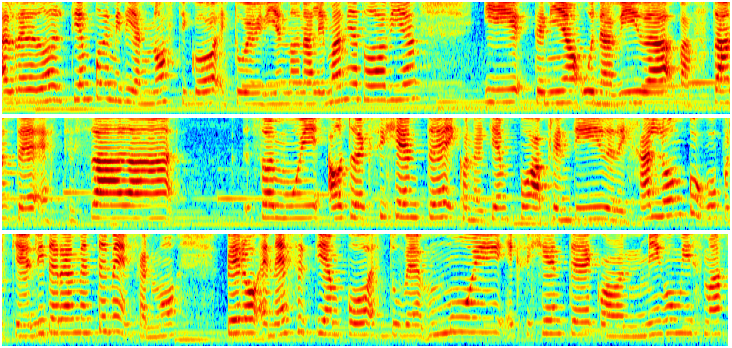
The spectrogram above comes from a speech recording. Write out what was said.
Alrededor del tiempo de mi diagnóstico estuve viviendo en Alemania todavía y tenía una vida bastante estresada. Soy muy autoexigente y con el tiempo aprendí de dejarlo un poco porque literalmente me enfermó. Pero en ese tiempo estuve muy exigente conmigo misma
